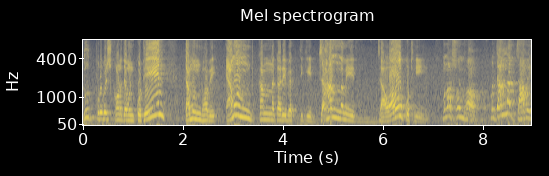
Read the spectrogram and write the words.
দুধ প্রবেশ করা যেমন কঠিন, তেমনভাবে এমন কান্নাকারী ব্যক্তিকে জাহান নামে যাওয়াও কঠিন। মানে অসম্ভব। মানে জান্নাত যাবে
